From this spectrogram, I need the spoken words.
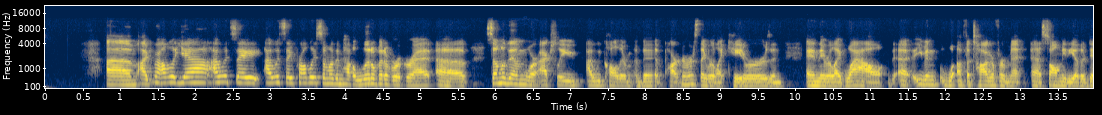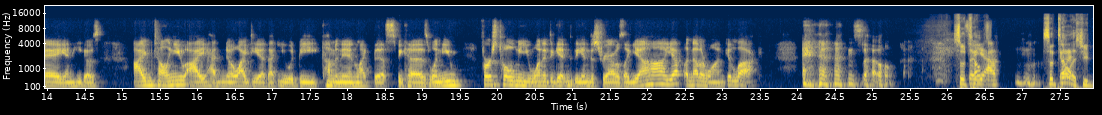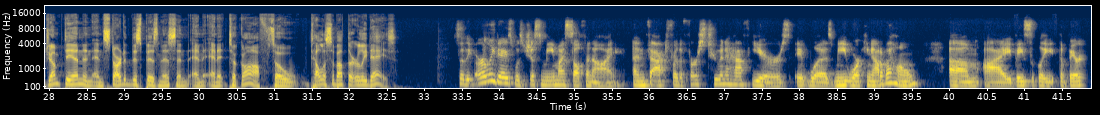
Um, I probably, yeah, I would say, I would say probably some of them have a little bit of regret. Uh, some of them were actually, I would call them event partners. They were like caterers and, and they were like, wow, uh, even a photographer met, uh, saw me the other day and he goes, I'm telling you, I had no idea that you would be coming in like this because when you first told me you wanted to get into the industry, I was like, yeah, huh, yep, another one. Good luck. And so, so, so tell yeah. So tell us, you jumped in and, and started this business and, and, and it took off. So tell us about the early days. So the early days was just me, myself, and I. In fact, for the first two and a half years, it was me working out of a home. Um, I basically, the very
